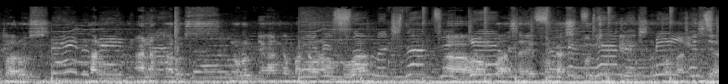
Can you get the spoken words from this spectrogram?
itu harus kan anak harus nurutnya kan kepada orang tua. Uh, orang tua saya itu nggak setuju guys otomatis ya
